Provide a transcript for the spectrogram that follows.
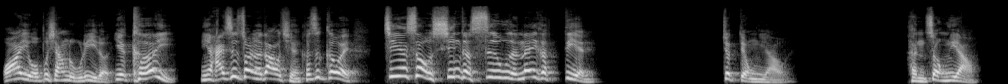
王阿姨，我不想努力了，也可以，你还是赚得到钱。可是各位，接受新的事物的那个点就重要。很重要，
